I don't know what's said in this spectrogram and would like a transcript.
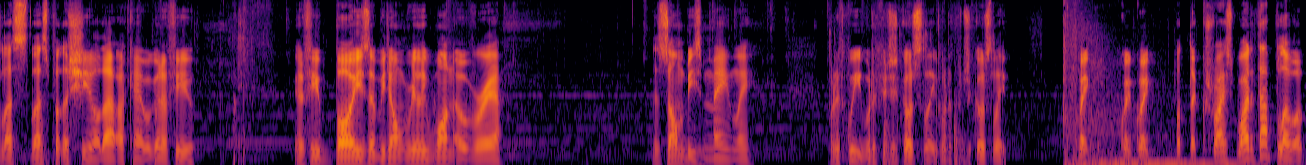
Let's let's put the shield out. Okay, we've got a few got a few boys that we don't really want over here. The zombies mainly. What if we what if we just go to sleep? What if we just go to sleep? Quick, quick, quick. What the Christ? Why did that blow up?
